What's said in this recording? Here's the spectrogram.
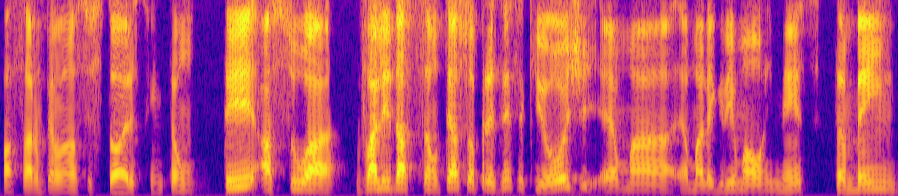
passaram pela nossa história. Assim. Então, ter a sua validação, ter a sua presença aqui hoje é uma, é uma alegria, uma honra imensa. Também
